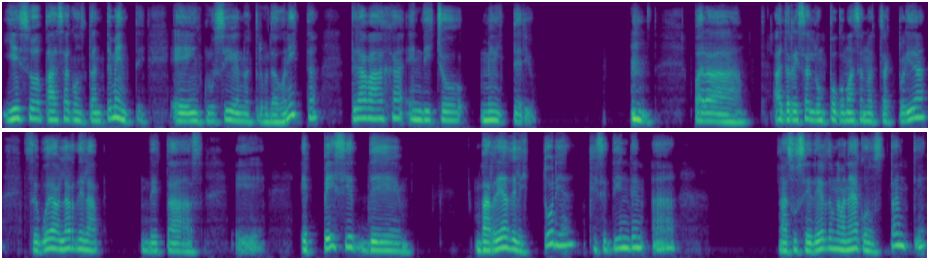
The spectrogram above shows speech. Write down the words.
Y eso pasa constantemente, e inclusive nuestro protagonista trabaja en dicho ministerio. para aterrizarlo un poco más a nuestra actualidad, se puede hablar de, de estas eh, especies de barreras de la historia que se tienden a, a suceder de una manera constante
